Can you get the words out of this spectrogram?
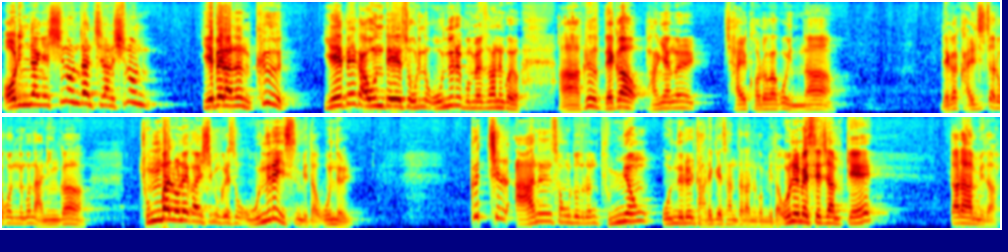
어린 양의 신혼잔치라는 신혼 예배라는 그 예배 가운데에서 우리는 오늘을 보면서 하는 거예요. 아, 그래서 내가 방향을 잘 걸어가고 있나? 내가 갈지자로 걷는 건 아닌가? 종말론의 관심은 그래서 오늘에 있습니다. 오늘. 끝을 아는 성도들은 분명 오늘을 다르게 산다는 겁니다. 오늘 메시지 함께 따라합니다.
